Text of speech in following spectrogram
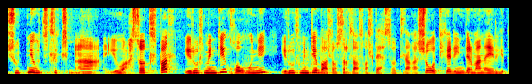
шүдний үзлэг юу асуудал бол эрүүл мэндийн хувь хүний эрүүл мэндийн боловсрал олголтын асуудал байгаа шүү. Тэгэхээр энэ дээр манай иргэд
